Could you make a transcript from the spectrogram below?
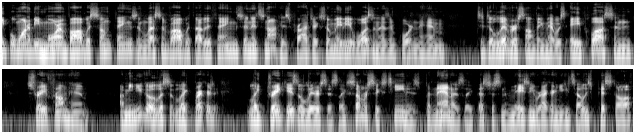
people want to be more involved with some things and less involved with other things, and it's not his project. So maybe it wasn't as important to him to deliver something that was a plus and straight from him. I mean, you go listen like records. Like Drake is a lyricist. Like Summer 16 is bananas. Like that's just an amazing record, and you can tell he's pissed off,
